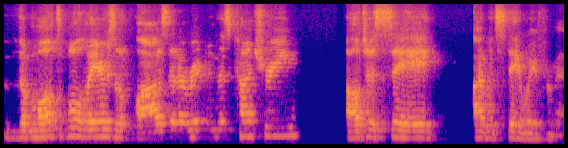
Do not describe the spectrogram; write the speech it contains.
the multiple layers of laws that are written in this country, I'll just say I would stay away from it.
